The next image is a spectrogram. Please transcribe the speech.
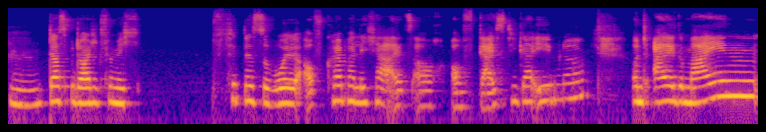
Mhm. Das bedeutet für mich Fitness sowohl auf körperlicher als auch auf geistiger Ebene. Und allgemein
